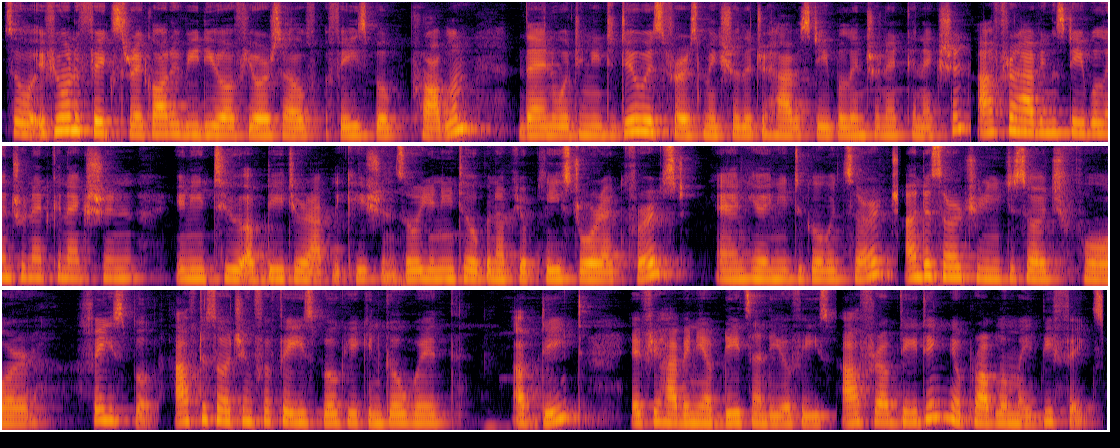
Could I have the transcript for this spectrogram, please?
So if you want to fix record a video of yourself Facebook problem, then what you need to do is first make sure that you have a stable internet connection. After having a stable internet connection, you need to update your application. So you need to open up your Play Store at first. And here you need to go with search. Under search, you need to search for Facebook. After searching for Facebook, you can go with update if you have any updates under your face. After updating your problem might be fixed.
